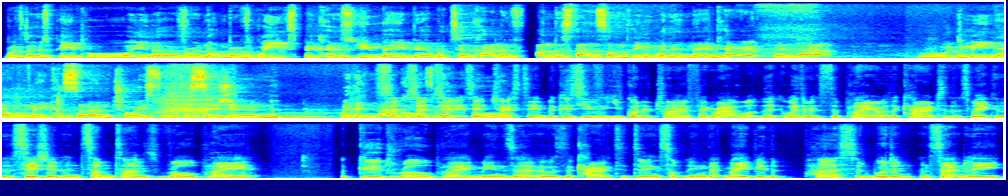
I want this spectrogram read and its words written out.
with those people, you know, over a number of weeks, because you may be able to kind of understand something within their mm. character that would mean they would make a certain choice or decision within that so, so, conflict. so it's or- interesting because you've, you've got to try and figure out what the, whether it's the player or the character that's making the decision and sometimes role play good role play means that it was the character doing something that maybe the person wouldn't. And certainly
